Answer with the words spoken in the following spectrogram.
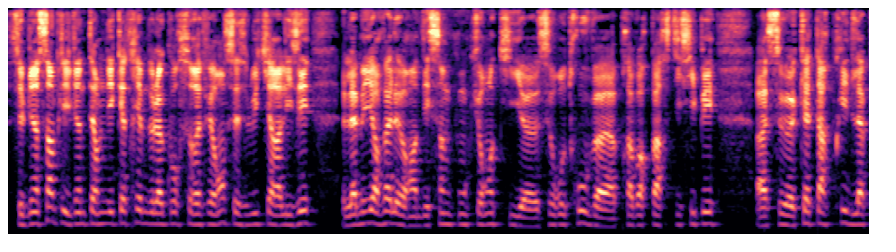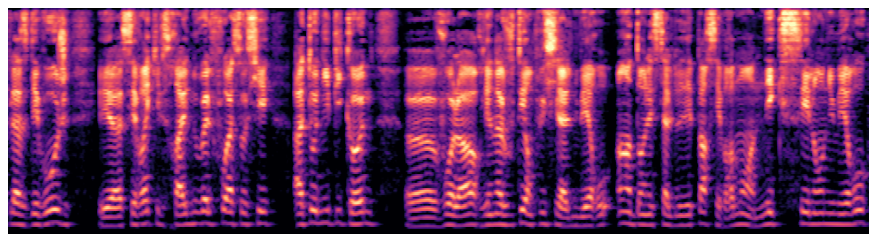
c'est bien simple, il vient de terminer quatrième de la course référence. C'est celui qui a réalisé la meilleure valeur hein, des cinq concurrents qui euh, se retrouvent après avoir participé à ce Qatar Prix de la place des Vosges. Et euh, c'est vrai qu'il sera une nouvelle fois associé à Tony Picon. Euh, voilà, rien à ajouter. En plus, il a le numéro 1 dans les salles de départ. C'est vraiment un excellent numéro.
